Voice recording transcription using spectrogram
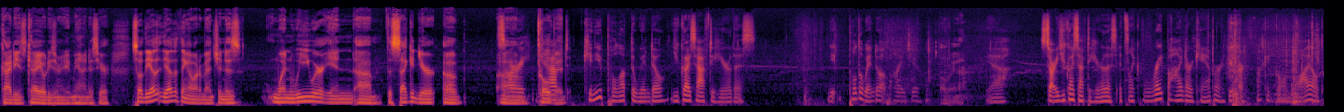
Coyotes. Coyotes are behind us here. So the other the other thing I want to mention is when we were in um, the second year of um, Sorry, COVID. to- can you pull up the window? You guys have to hear this. You, pull the window up behind you. Oh yeah. Yeah. Sorry, you guys have to hear this. It's like right behind our camper. They are fucking going wild.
